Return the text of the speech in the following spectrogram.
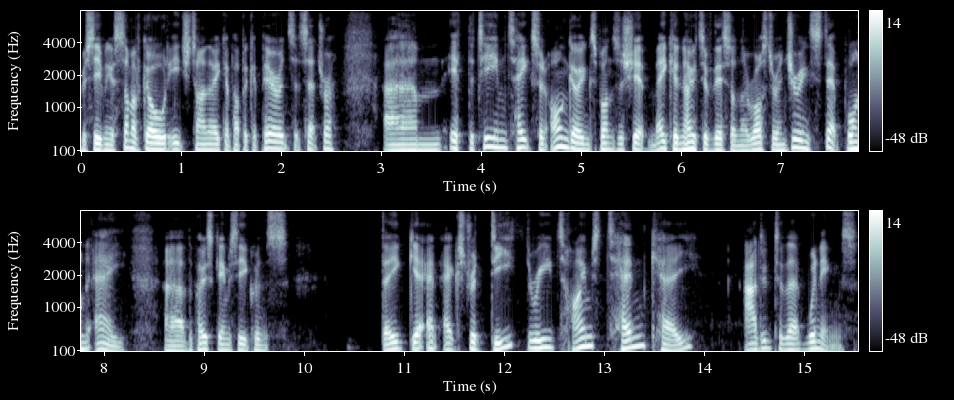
receiving a sum of gold each time they make a public appearance, etc. Um, if the team takes an ongoing sponsorship, make a note of this on the roster. And during step 1A uh, the post game sequence, they get an extra D3 times 10k added to their winnings.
